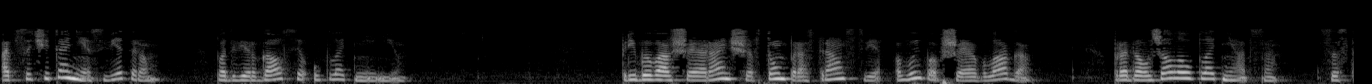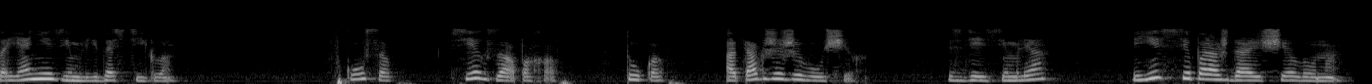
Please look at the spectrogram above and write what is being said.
от сочетания с ветром подвергался уплотнению. Пребывавшая раньше в том пространстве выпавшая влага продолжала уплотняться, состояние земли достигло. Вкусов, всех запахов, туков, а также живущих. Здесь земля есть всепорождающая луна —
